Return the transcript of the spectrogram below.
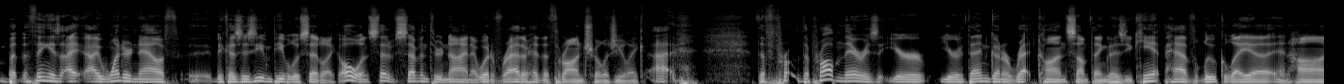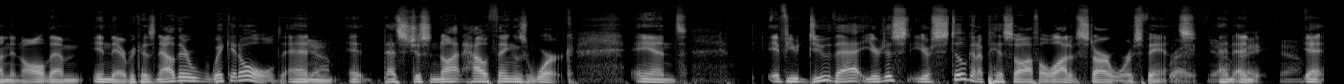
But the thing is, I, I wonder now if uh, because there's even people who said like, oh, instead of seven through nine, I would have rather had the Thrawn trilogy. Like, I, the pro- the problem there is that you're you're then going to retcon something because you can't have Luke, Leia, and Han and all them in there because now they're wicked old, and it, that's just not how things work. And if you do that, you're just you're still going to piss off a lot of Star Wars fans, Right. Yeah, and and yeah,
